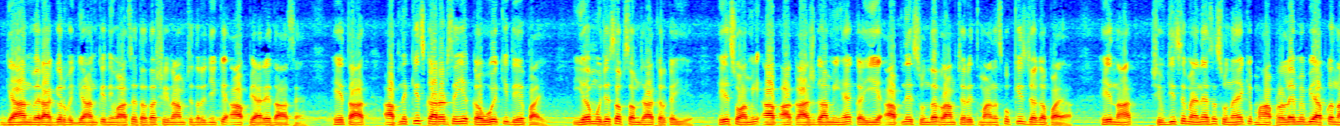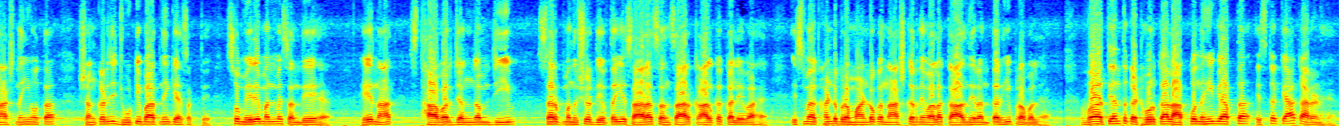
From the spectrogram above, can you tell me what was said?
ज्ञान, वैराग्य और विज्ञान के निवास है तथा श्री रामचंद्र जी के आप प्यारे दास हैं। हे तात, आपने किस कारण से यह कहुए की देह पाई? यह मुझे सब समझा कर कहिए। हे स्वामी, आप आकाशगामी हैं, कहिए, आपने सुंदर रामचरित मानस को किस जगह पाया? हे नाथ, शिवजी से मैंने ऐसा सुना है कि महाप्रलय में भी आपका नाश नहीं होता। शंकर जी झूठी बात नहीं कह सकते, सो मेरे मन में संदेह है। हे नाथ, स्थावर, जंगम, जीव, सर्प, मनुष्य देवता, ये सारा संसार काल का कलेवा है। इसमें अखंड ब्रह्मांडों का नाश करने वाला काल निरंतर ही प्रबल है। वह अत्यंत कठोर काल आपको नहीं व्यापता, इसका क्या कारण है?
